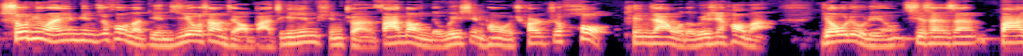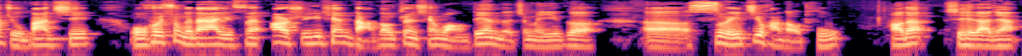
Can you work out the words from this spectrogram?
收听完音频之后呢，点击右上角把这个音频转发到你的微信朋友圈之后，添加我的微信号码幺六零七三三八九八七，我会送给大家一份二十一天打造赚钱网店的这么一个呃思维计划导图。好的，谢谢大家。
